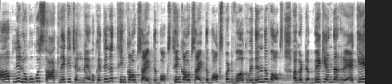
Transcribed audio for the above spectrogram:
आपने लोगों को साथ लेके चलना है। वो कहते हैं ना think outside the box think outside the box but work within the box अगर डब्बे के अंदर रह के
